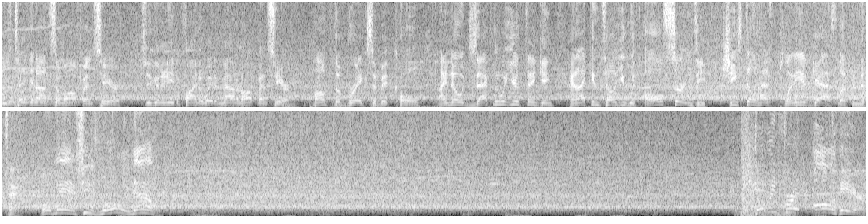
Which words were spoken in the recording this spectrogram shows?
She's taking on some offense here. She's going to need to find a way to mount an offense here. Pump the brakes a bit, Cole. I know exactly what you're thinking, and I can tell you with all certainty, she still has plenty of gas left in the tank. Oh man, she's rolling now. It here.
